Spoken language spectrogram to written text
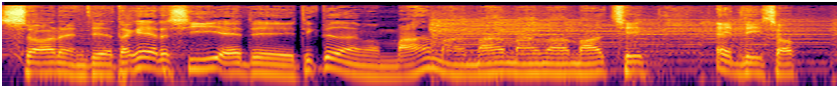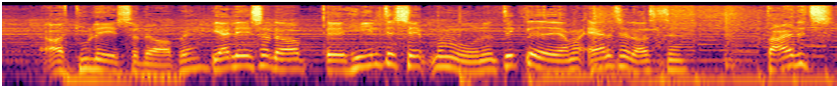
Sådan der. Der kan jeg da sige, at øh, det glæder jeg mig meget, meget, meget, meget, meget, meget til at læse op. Og du læser det op, ikke? Jeg læser det op øh, hele december måned. Det glæder jeg mig ærligt også til. Dejligt.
